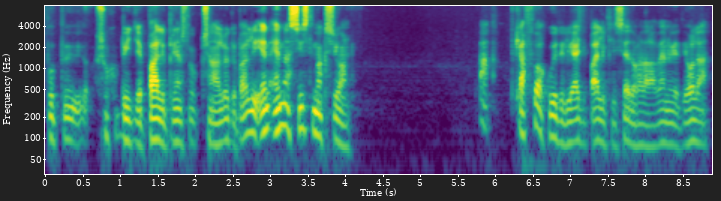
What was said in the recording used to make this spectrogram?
που πει- σου έχω πει και πάλι πριν, να στο ξαναλέω και πάλι, ένα, ένα σύστημα αξιών. Α, και αυτό ακούγεται λιγάκι πάλι κλεισέ, το καταλαβαίνω, γιατί όλα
